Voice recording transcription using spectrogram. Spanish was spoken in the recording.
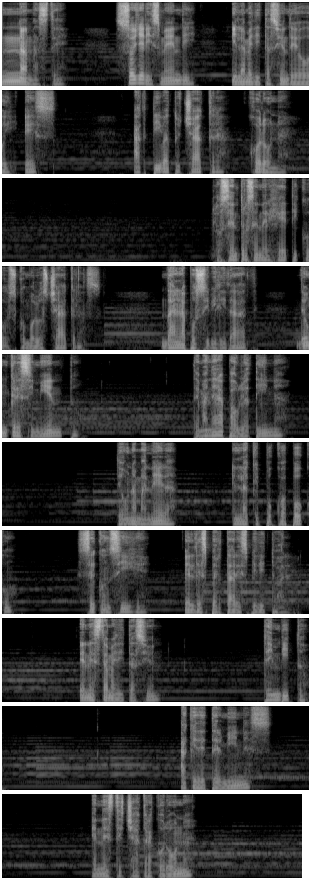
Namaste. Soy Arismendi y la meditación de hoy es Activa tu chakra corona. Los centros energéticos como los chakras dan la posibilidad de un crecimiento de manera paulatina, de una manera en la que poco a poco se consigue el despertar espiritual. En esta meditación te invito a que determines en este chakra corona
